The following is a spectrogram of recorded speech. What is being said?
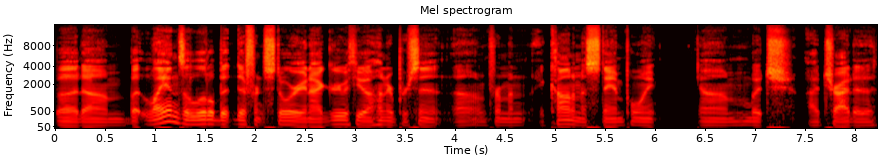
but um, but land's a little bit different story, and I agree with you a hundred um, percent from an economist standpoint. Um, which I try to.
